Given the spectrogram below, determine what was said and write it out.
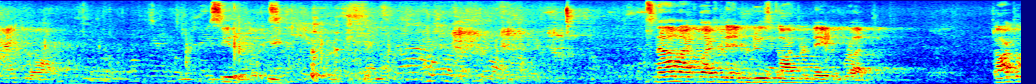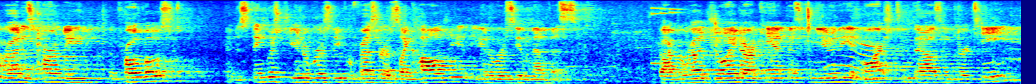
Thank you all. Be seated, please. It's now my pleasure to introduce Dr. David Rudd. Dr. Rudd is currently the Provost and Distinguished University Professor of Psychology at the University of Memphis. Dr. Rudd joined our campus community in March 2013,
